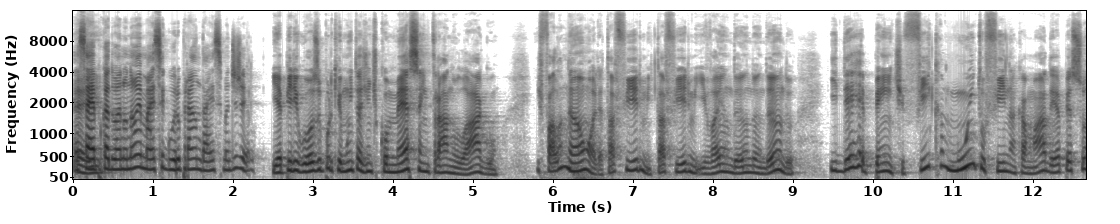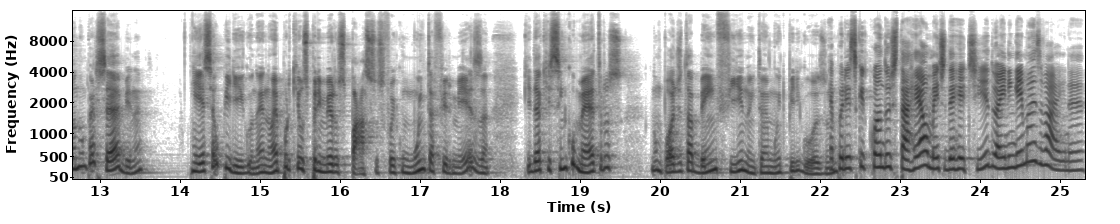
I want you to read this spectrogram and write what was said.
Essa É, e- época do ano não é mais seguro para andar em cima de gelo. E é perigoso porque muita gente começa a entrar no lago e fala: não, olha, tá firme, tá firme, e vai andando, andando, e de repente fica muito fina a camada e a pessoa não percebe, né? E esse é o perigo, né? Não é porque os primeiros passos foi com muita firmeza que daqui cinco metros não pode estar bem fino, então é muito perigoso. É Né? por isso que quando está realmente derretido, aí ninguém mais vai, né?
